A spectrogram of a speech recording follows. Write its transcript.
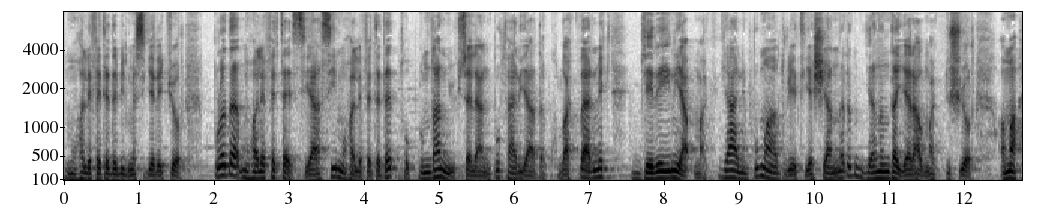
muhalefet edebilmesi gerekiyor. Burada muhalefete, siyasi muhalefete de toplumdan yükselen bu feryada kulak vermek, gereğini yapmak. Yani bu mağduriyeti yaşayanların yanında yer almak düşüyor. Ama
